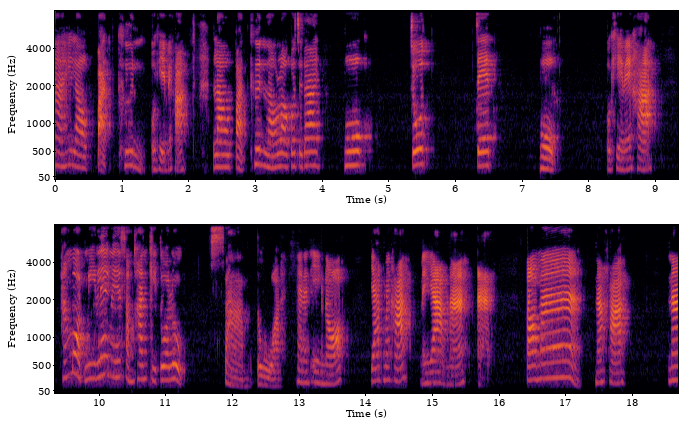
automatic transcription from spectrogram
5 ให้เราปัดขึ้น โอเคไหมคะ เราปัดขึ้นแล้วเราก็จะได้ 6 จุด 7 6 โอเคไหมคะ ทั้งหมดมีเลขในสำคัญกี่ตัวลูก 3 ตัว แค่นั้นเองเนาะ ยากไหมคะ ไม่ยากนะ อะ ต่อมานะคะ หน้า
